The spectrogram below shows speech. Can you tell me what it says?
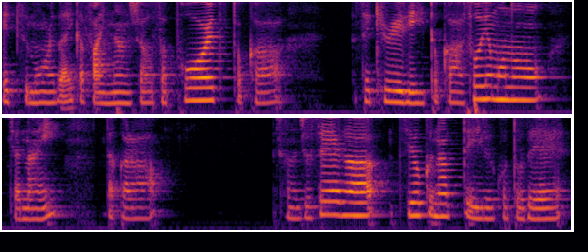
it's more like a financial support とか、security とか、そういうものじゃない。だから、その女性が強くなっていることで、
